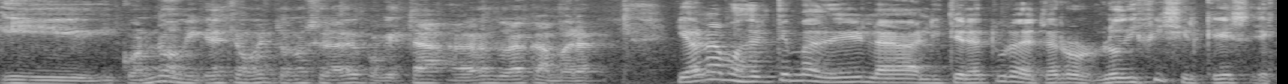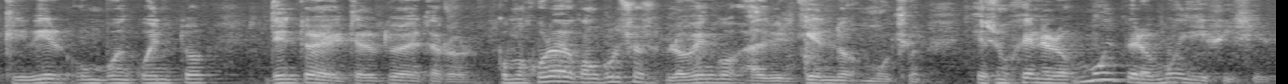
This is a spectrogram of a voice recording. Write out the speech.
y, con Nomi, que en este momento no se la ve porque está agarrando la cámara, y hablamos del tema de la literatura de terror, lo difícil que es escribir un buen cuento dentro de la literatura de terror. Como jurado de concursos lo vengo advirtiendo mucho. Es un género muy pero muy difícil.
